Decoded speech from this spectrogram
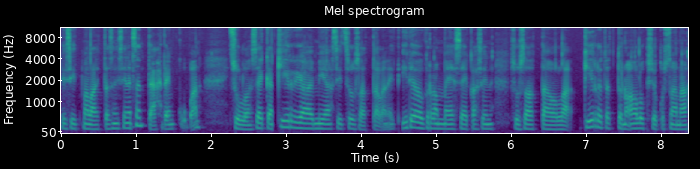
niin sitten mä laittaisin sinne sen tähden kuvan. Sulla on sekä kirjaimia, sitten sulla saattaa olla niitä ideogrammeja sekaisin. Sulla saattaa olla kirjoitettuna aluksi joku sana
